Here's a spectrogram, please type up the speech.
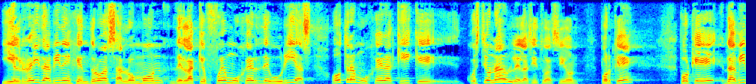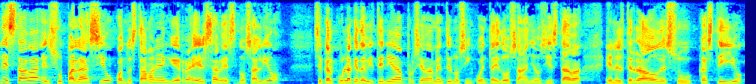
y el rey David engendró a Salomón, de la que fue mujer de Urías. Otra mujer aquí que cuestionable la situación. ¿Por qué? Porque David estaba en su palacio cuando estaban en guerra, él, sabes, no salió. Se calcula que David tenía aproximadamente unos 52 años y estaba en el terrado de su castillo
